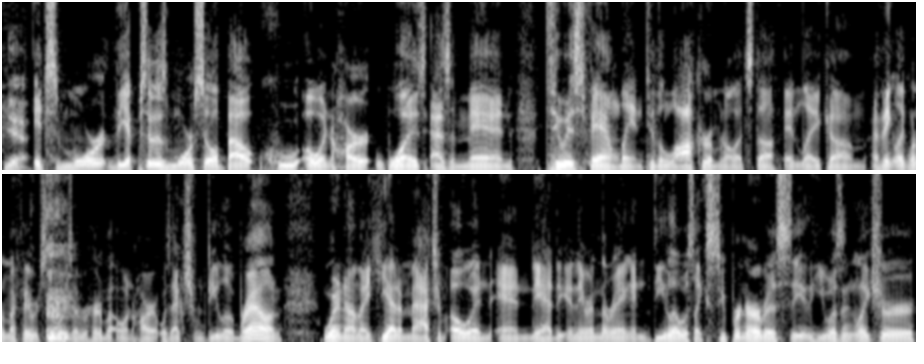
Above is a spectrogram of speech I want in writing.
Yeah. it's more the episode is more so about who Owen Hart was as a man to his family and to the locker room and all that stuff. And like um I think like one of my favorite stories I ever heard about Owen Hart was actually from D'Lo Brown when um like, he had a match of Owen and they had to, and they were in the ring and D'Lo was like super nervous. He, he wasn't like sure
